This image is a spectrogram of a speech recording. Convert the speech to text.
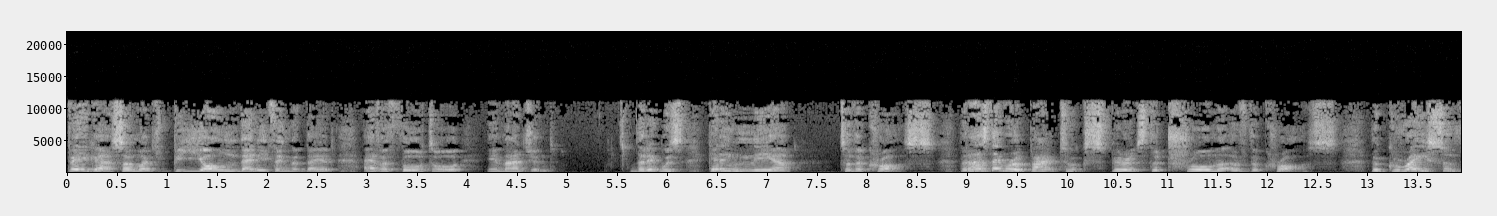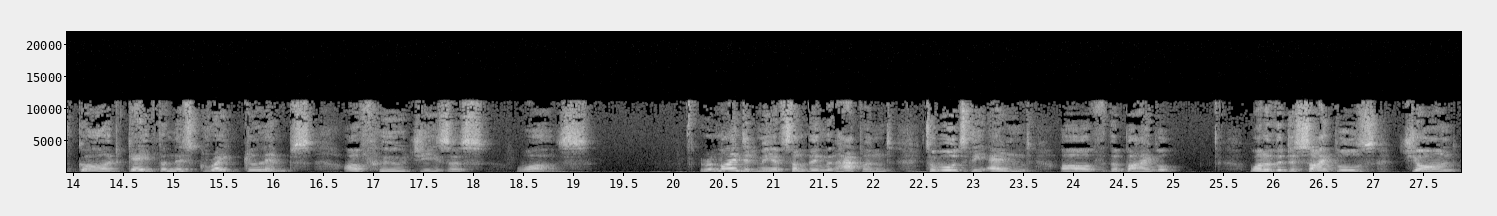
bigger, so much beyond anything that they had ever thought or imagined. That it was getting near to the cross. That as they were about to experience the trauma of the cross, the grace of God gave them this great glimpse of who Jesus was. It reminded me of something that happened towards the end of the Bible. One of the disciples, John,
